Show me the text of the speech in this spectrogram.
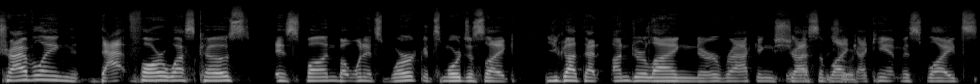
traveling that far west coast is fun but when it's work it's more just like you got that underlying nerve-wracking stress of like sure. i can't miss flights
